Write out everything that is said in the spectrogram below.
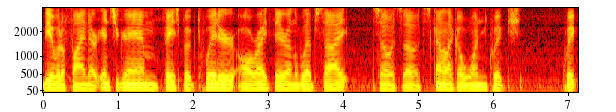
be able to find our Instagram, Facebook, Twitter, all right there on the website. So it's a it's kind of like a one quick sh- quick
